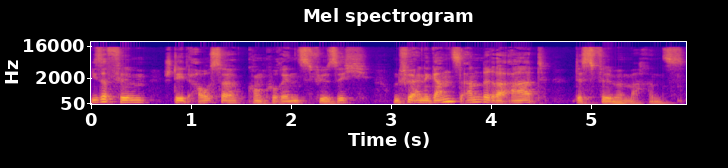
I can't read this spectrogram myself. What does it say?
Dieser Film steht außer Konkurrenz für sich und für eine ganz andere Art des Filmemachens.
